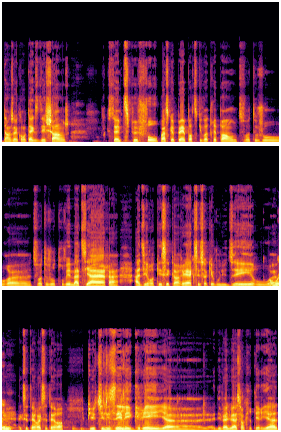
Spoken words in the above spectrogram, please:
dans un contexte d'échange, c'est un petit peu faux parce que peu importe ce qu'il va te répondre, tu vas toujours, euh, tu vas toujours trouver matière à, dire OK, c'est correct, c'est ça qu'il a voulu dire, ou etc., euh, etc. Puis utiliser les grilles euh, d'évaluation critérielle,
